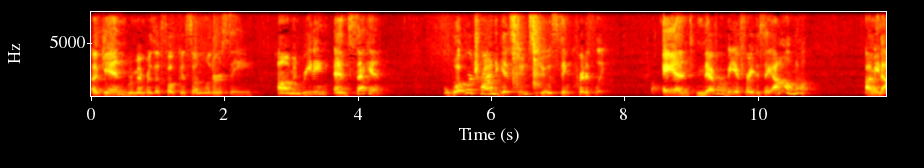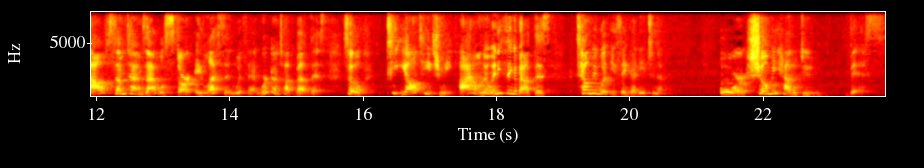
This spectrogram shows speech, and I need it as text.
Again, remember the focus on literacy um, and reading. And second, what we're trying to get students to do is think critically and never be afraid to say, I don't know. I mean, I'll sometimes I will start a lesson with that. We're going to talk about this. So y'all teach me. I don't know anything about this. Tell me what you think I need to know. Or show me how to do this.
